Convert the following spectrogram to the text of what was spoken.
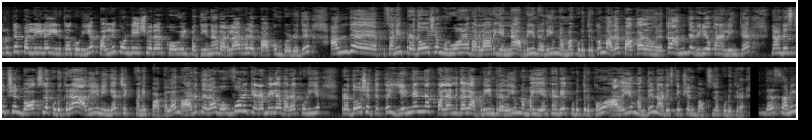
சுருட்டப்பள்ளியில் இருக்கக்கூடிய பள்ளிக்கொண்டேஸ்வரர் கோவில் பற்றின வரலாறுகளை பார்க்கும் பொழுது அந்த சனி பிரதோஷம் உருவான வரலாறு என்ன அப்படின்றதையும் நம்ம கொடுத்துருக்கோம். அதை பார்க்காதவங்களுக்கு அந்த வீடியோக்கான லிங்கை நான் டிஸ்கிரிப்ஷன் பாக்ஸில் கொடுக்குறேன். அதையும் நீங்கள் செக் பண்ணி பார்க்கலாம். அடுத்ததாக ஒவ்வொரு கிழமையில வரக்கூடிய பிரதோஷத்துக்கு என்னென்ன பலன்கள் அப்படின்றதையும் நம்ம ஏற்கனவே கொடுத்துருக்கோம். அதையும் வந்து நான் டிஸ்கிரிப்ஷன் பாக்ஸில் கொடுக்குறேன். இந்த சனி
